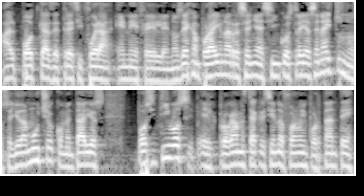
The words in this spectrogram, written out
al podcast de Tres y Fuera NFL. Nos dejan por ahí una reseña de 5 estrellas en iTunes, nos ayuda mucho, comentarios positivos. El programa está creciendo de forma importante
